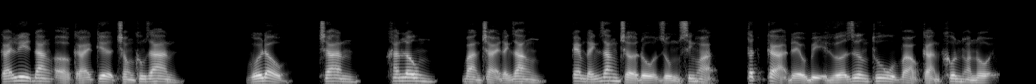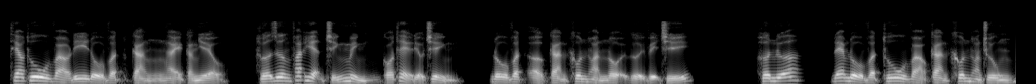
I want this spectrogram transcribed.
cái ly đang ở cái kia trong không gian. Gối đầu, chan, khăn lông, bàn chải đánh răng, kem đánh răng chờ đồ dùng sinh hoạt, tất cả đều bị hứa dương thu vào càn khôn hoàn nội, theo thu vào đi đồ vật càng ngày càng nhiều, hứa dương phát hiện chính mình có thể điều chỉnh, đồ vật ở càn khôn hoàn nội gửi vị trí. Hơn nữa, đem đồ vật thu vào càn khôn hoàn trung,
